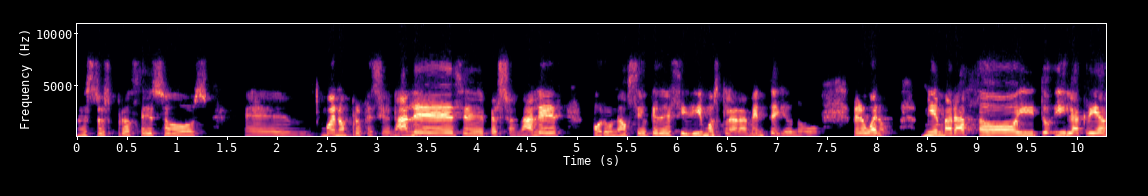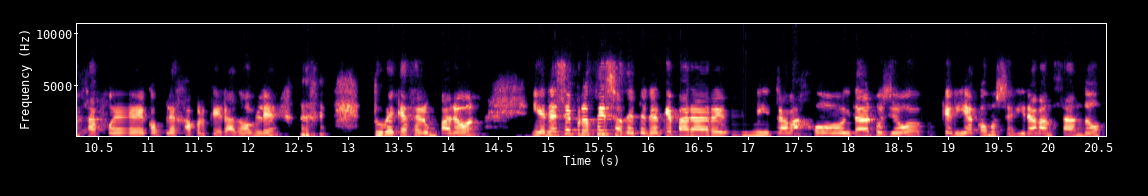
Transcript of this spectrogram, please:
nuestros procesos, eh, bueno, profesionales, eh, personales, por una opción que decidimos claramente. Yo no, pero bueno, mi embarazo y, la crianza fue compleja porque era doble. Tuve que hacer un parón y en ese proceso de tener que parar en mi trabajo y tal, pues yo quería como seguir avanzando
